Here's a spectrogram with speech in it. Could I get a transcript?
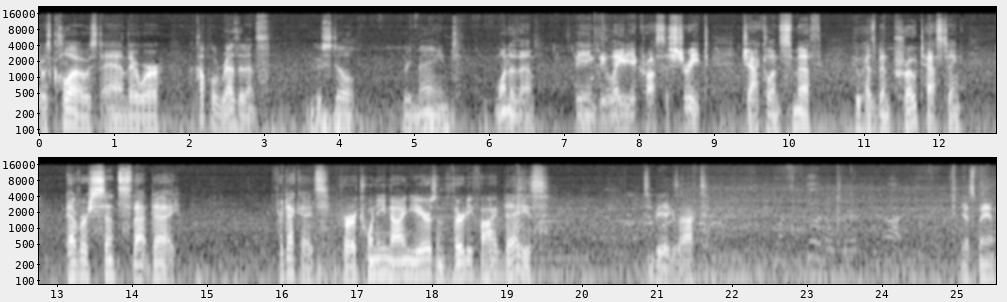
it was closed and there were a couple residents who still remained. One of them being the lady across the street, Jacqueline Smith, who has been protesting ever since that day for decades, for 29 years and 35 days to be exact. Yes, ma'am.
